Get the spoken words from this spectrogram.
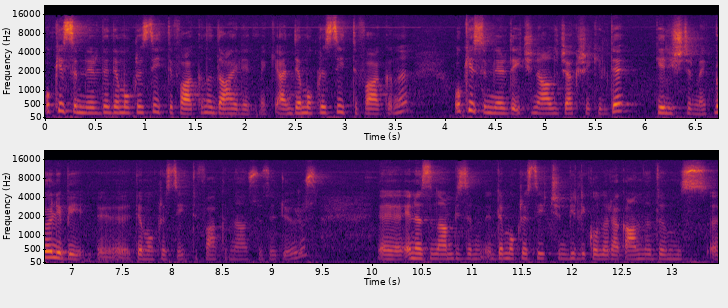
o kesimleri de Demokrasi İttifakı'na dahil etmek. Yani Demokrasi İttifakı'nı o kesimleri de içine alacak şekilde geliştirmek. Böyle bir e, Demokrasi İttifakı'ndan söz ediyoruz. E, en azından bizim demokrasi için birlik olarak anladığımız e,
